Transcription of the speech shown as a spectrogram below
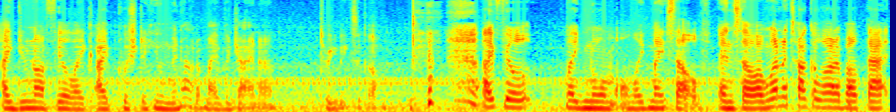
I do not feel like I pushed a human out of my vagina three weeks ago. I feel like normal, like myself. And so I'm going to talk a lot about that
